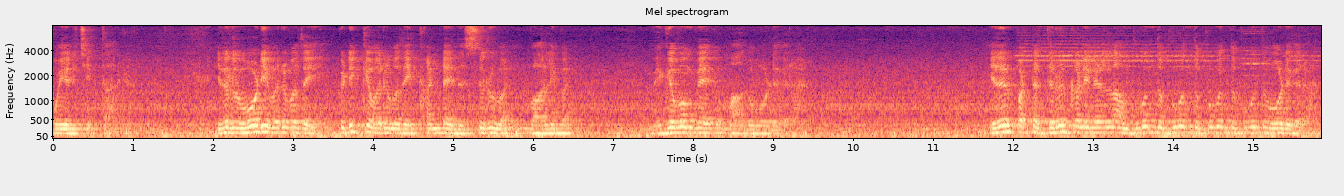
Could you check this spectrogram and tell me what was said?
முயற்சித்தார்கள். இவர்கள் ஓடி வருவதை பிடிக்க வருவதை கண்ட இந்த சிறுவன் வாலிபன் மிகவும் வேகமாக ஓடுகிறான். எதிர்ப்பட்ட தெருக்களிலெல்லாம் புகுந்து புகுந்து புகுந்து புகுந்து ஓடுகிறான்.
